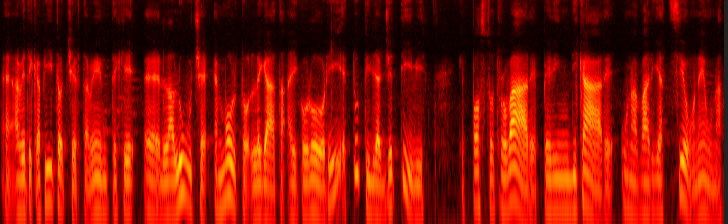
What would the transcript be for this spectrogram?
eh, avete capito certamente che eh, la luce è molto legata ai colori e tutti gli aggettivi che posso trovare per indicare una variazione, una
